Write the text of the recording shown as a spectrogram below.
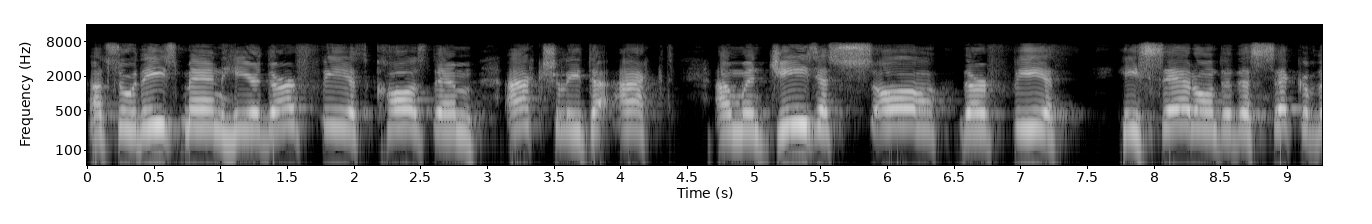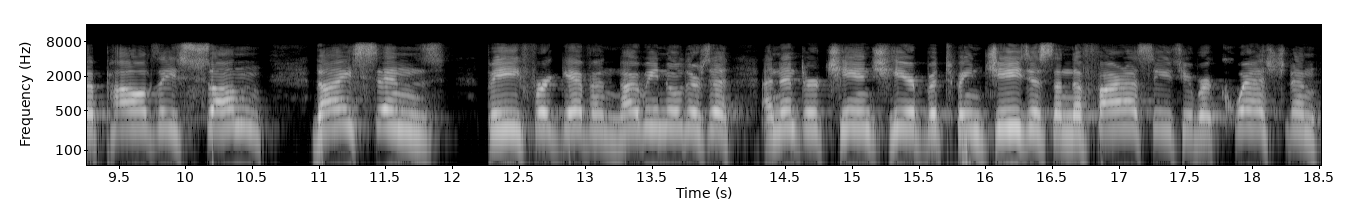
And so these men here, their faith caused them actually to act. And when Jesus saw their faith, he said unto the sick of the palsy, Son, thy sins be forgiven. Now we know there's a, an interchange here between Jesus and the Pharisees who were questioning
